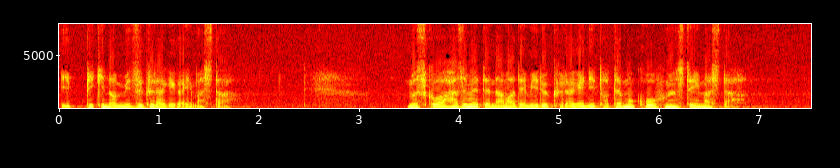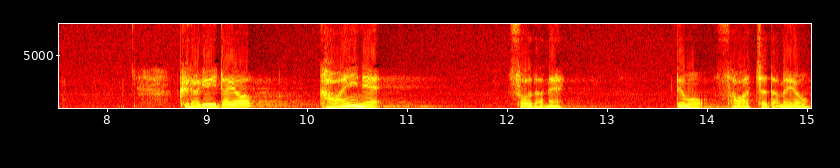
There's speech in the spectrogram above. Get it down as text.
一匹の水クラゲがいました。息子は初めて生で見るクラゲにとても興奮していましたクラゲいたよかわいいね。そうだね。でも触っちゃダメよ。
